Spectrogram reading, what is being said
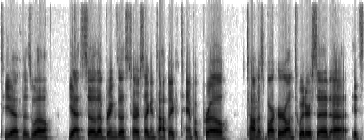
TF as well. Yeah, so that brings us to our second topic, Tampa Pro. Thomas Barker on Twitter said, uh, "It's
